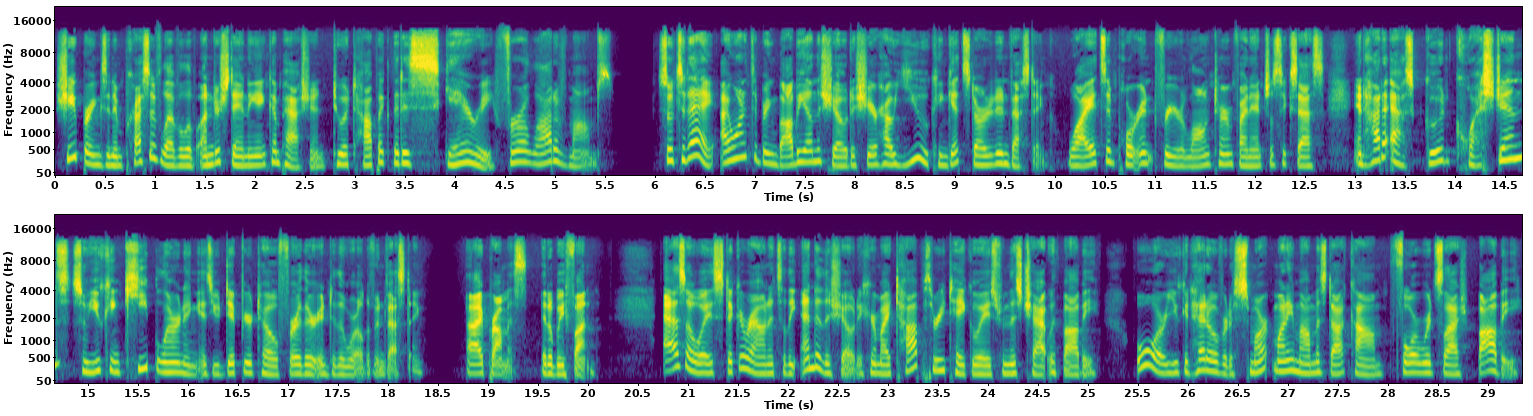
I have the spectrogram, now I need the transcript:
She brings an impressive level of understanding and compassion to a topic that is scary for a lot of moms. So today, I wanted to bring Bobbi on the show to share how you can get started investing, why it's important for your long term financial success, and how to ask good questions so you can keep learning as you dip your toe further into the world of investing. I promise, it'll be fun. As always, stick around until the end of the show to hear my top three takeaways from this chat with Bobbi. Or you can head over to smartmoneymamas.com forward slash Bobbi,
